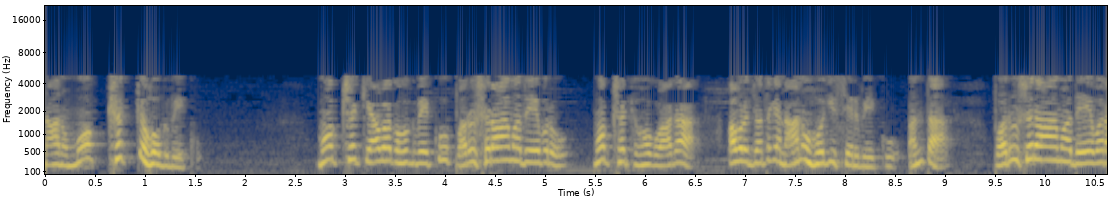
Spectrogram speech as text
ನಾನು ಮೋಕ್ಷಕ್ಕೆ ಹೋಗಬೇಕು. ಮೋಕ್ಷಕ್ಕೆ ಯಾವಾಗ ಹೋಗಬೇಕು? ಪರಶುರಾಮ ದೇವರು ಮೋಕ್ಷಕ್ಕೆ ಹೋಗುವಾಗ ಅವರ ಜೊತೆಗೆ ನಾನು ಹೋಗಿ ಸೇರಬೇಕು ಅಂತ ಪರಶುರಾಮ ದೇವರ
